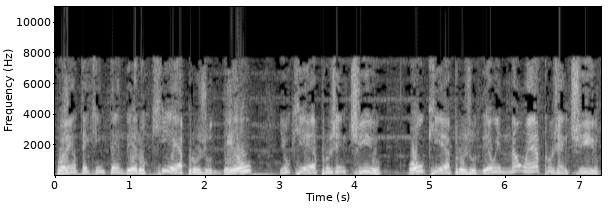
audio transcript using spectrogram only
Porém, eu tenho que entender o que é para o judeu e o que é para o gentio, ou o que é para o judeu e não é para o gentio.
